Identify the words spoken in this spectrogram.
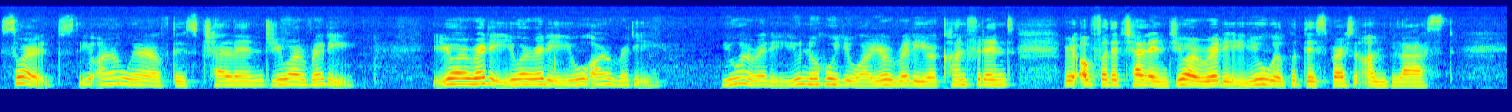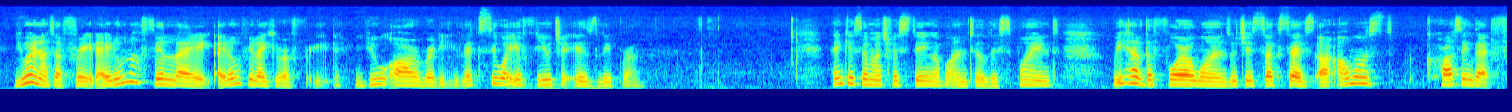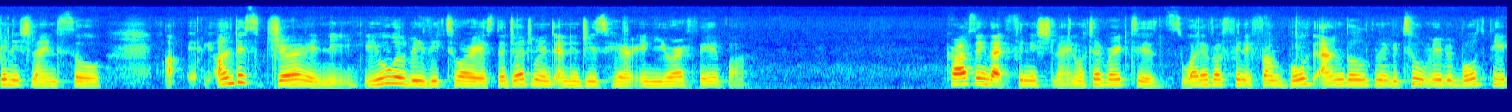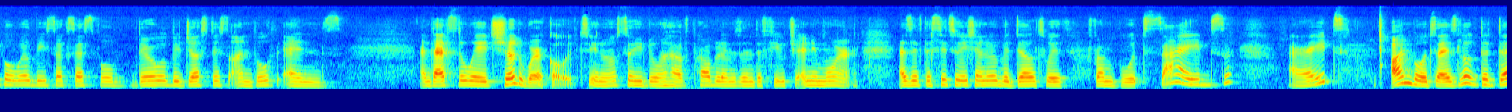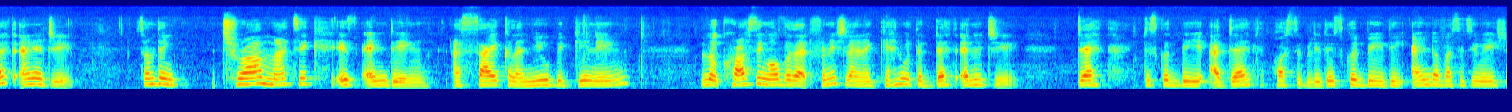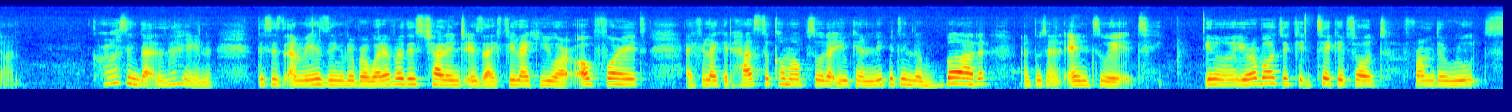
swords. You are aware of this challenge. You are ready. You are ready. You are ready. You are ready. You are ready. You know who you are. You're ready. You're confident. You're up for the challenge. You are ready. You will put this person on blast. You are not afraid. I don't feel like I don't feel like you're afraid. You are ready. Let's see what your future is, Libra. Thank you so much for staying up until this point. We have the four wands, which is success, are almost crossing that finish line. So, Uh, on this journey, you will be victorious. The judgment energy is here in your favor. Crossing that finish line, whatever it is, whatever finish from both angles, maybe two, maybe both people will be successful. There will be justice on both ends. And that's the way it should work out, you know, so you don't have problems in the future anymore. As if the situation will be dealt with from both sides. All right on both sides. Look, the death energy, something traumatic is ending, a cycle, a new beginning. Look, crossing over that finish line again with the death energy. Death, this could be a death, possibly. This could be the end of a situation. Crossing that line. This is amazing, Libra. Whatever this challenge is, I feel like you are up for it. I feel like it has to come up so that you can nip it in the bud and put an end to it you know, you're about to take it out from the roots,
